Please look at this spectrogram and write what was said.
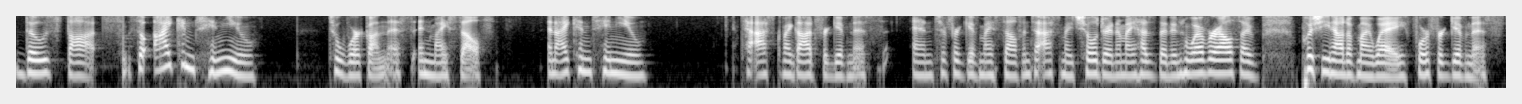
those thoughts. So I continue to work on this in myself. And I continue to ask my God forgiveness and to forgive myself and to ask my children and my husband and whoever else I'm pushing out of my way for forgiveness.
